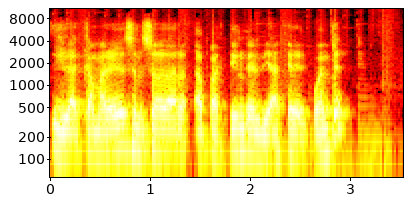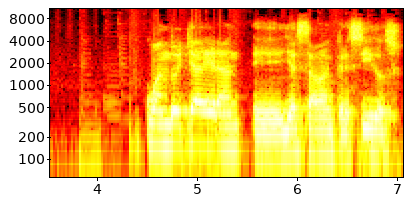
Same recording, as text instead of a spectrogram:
y la camaradería se empezó a dar a partir del viaje del puente, cuando ya eran, eh, ya estaban crecidos.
